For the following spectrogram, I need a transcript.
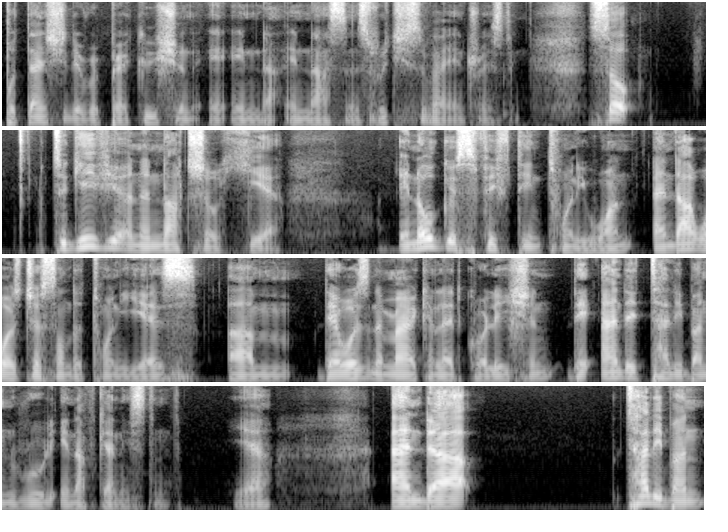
potentially the repercussion in, in that in that sense, which is very interesting. So, to give you in a nutshell here, in August 1521, and that was just under 20 years, um, there was an American led coalition. They ended Taliban rule in Afghanistan. Yeah. And uh, Taliban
